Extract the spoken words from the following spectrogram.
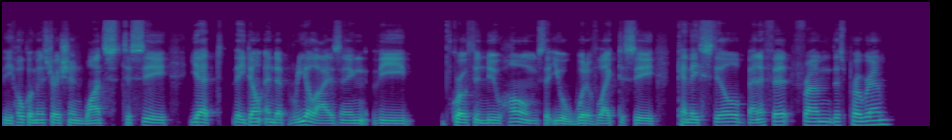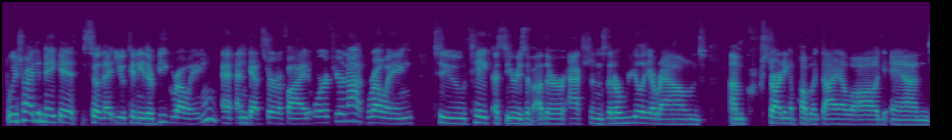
the Hochul administration wants to see, yet they don't end up realizing the growth in new homes that you would have liked to see. Can they still benefit from this program? We tried to make it so that you can either be growing and, and get certified, or if you're not growing, to take a series of other actions that are really around um, starting a public dialogue and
